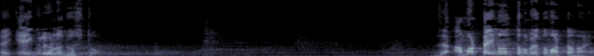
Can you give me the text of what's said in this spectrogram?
এই, এইগুলি হলো দুষ্ট। যে আমারটাই মানতে হবে, তোমারটা নয়।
